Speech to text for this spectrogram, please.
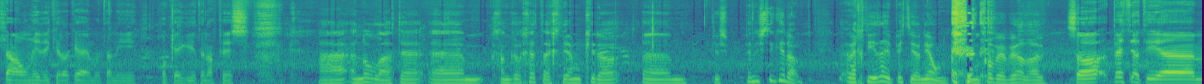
llawn hyddi gyda'r gem, da ni hogeu gyd yn apus. A yn ola, de, um, changorchadau chdi am curo um, Ges, be nes ti gyro? Rych chdi ddweud beth o'n iawn, dwi'n cofio be oedd ar. So, beth ydi, um,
